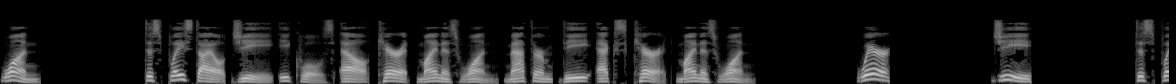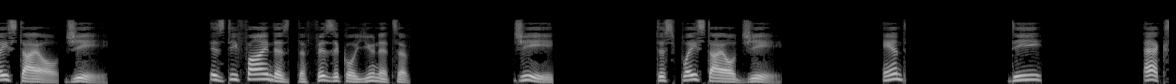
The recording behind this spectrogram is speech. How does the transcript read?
1 Display style G equals L caret minus one. Mathrm D X caret minus one. Where G display style g is defined as the physical units of g display style g and d x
